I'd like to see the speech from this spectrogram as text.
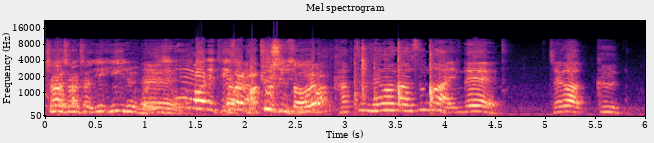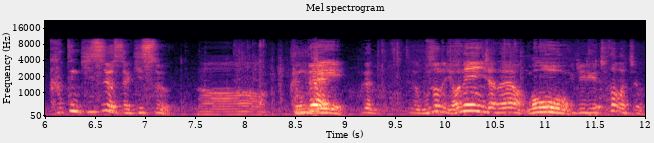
자자자 이, 이 이름 뭐야 네. 2분 만에 대사를 자, 박효신설 같은 생활만 쓴건 아닌데 제가 그 같은 기수였어요 기수 어. 근데 그 우선 연예인이잖아요 오 이렇게, 이렇게 쳐다봤죠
